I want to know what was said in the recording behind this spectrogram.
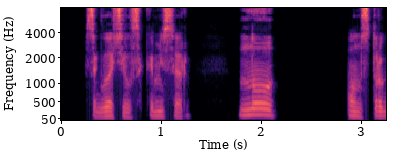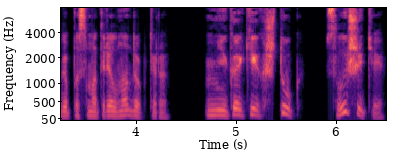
— согласился комиссар. «Но...» — он строго посмотрел на доктора. «Никаких штук, слышите?»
